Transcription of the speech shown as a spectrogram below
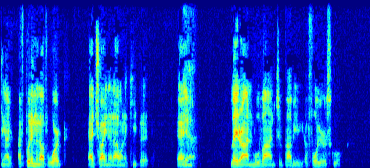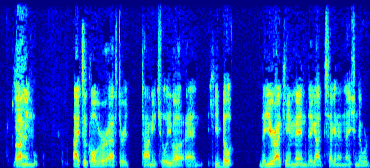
think I've, I've put in enough work at Triton that I want to keep it, and yeah. later on move on to probably a four year school. But yeah. I mean, I took over after Tommy Chaliva, and he built. The year I came in, they got second in the nation. They were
